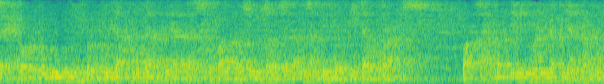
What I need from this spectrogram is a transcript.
seekor burung berputar-putar di atas kepala Rasul SAW sambil berkicau keras. Para sahabat ingin menangkapnya karena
